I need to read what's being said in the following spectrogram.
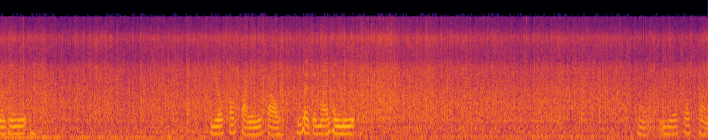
มาทางนี้ เลี้ยวเข้าฝั่งหรือเปล่าหรือว่าจะมาทางนี้อ๋อเลี้ยวเข้าฝั่ง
